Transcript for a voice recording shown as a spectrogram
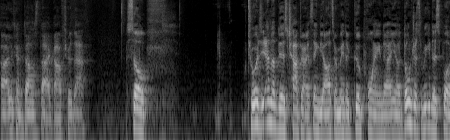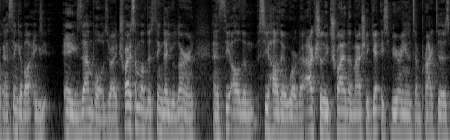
uh, you can bounce back after that. So, towards the end of this chapter, I think the author made a good point that you know don't just read this book and think about ex- examples, right? Try some of the things that you learn and see all them, see how they work. Right? Actually, try them. Actually, get experience and practice,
